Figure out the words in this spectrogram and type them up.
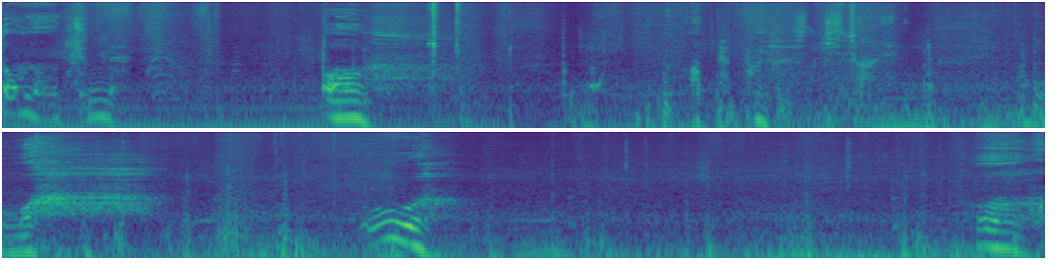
너무너무 춥네. 어휴. 앞에 보이지도 않네. 우와. 우와. 오.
